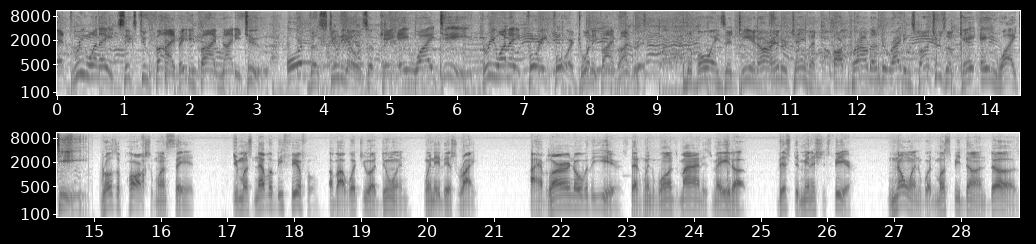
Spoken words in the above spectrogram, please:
at 318 625 8592. Or the studios of KAYT, 318 484 2500. The boys at TNR Entertainment are proud underwriting sponsors of KAYT. Rosa Parks once said, You must never be fearful about what you are doing when it is right. I have learned over the years that when one's mind is made up, this diminishes fear. Knowing what must be done does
